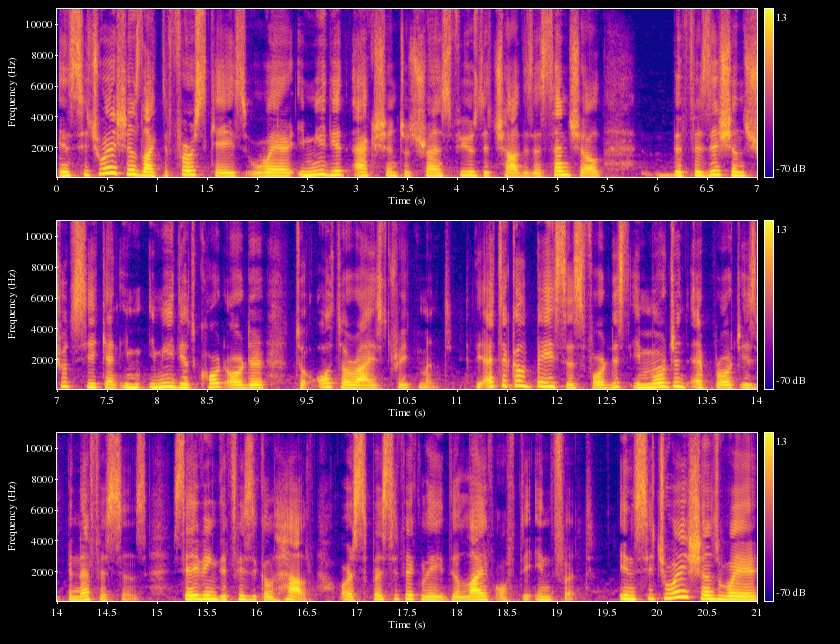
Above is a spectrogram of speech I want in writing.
In situations like the first case, where immediate action to transfuse the child is essential, the physician should seek an Im- immediate court order to authorize treatment. The ethical basis for this emergent approach is beneficence, saving the physical health, or specifically the life of the infant. In situations where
